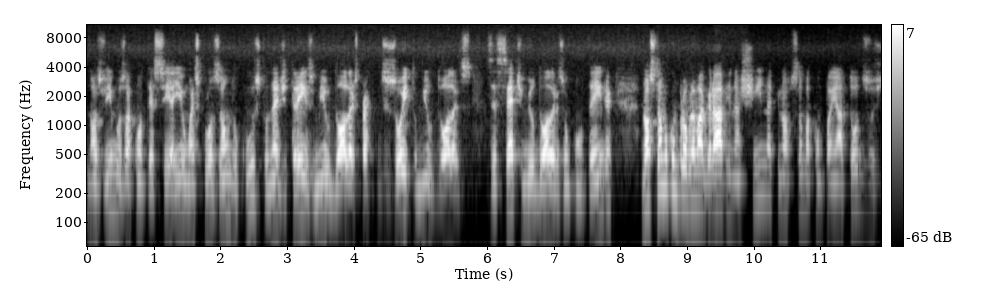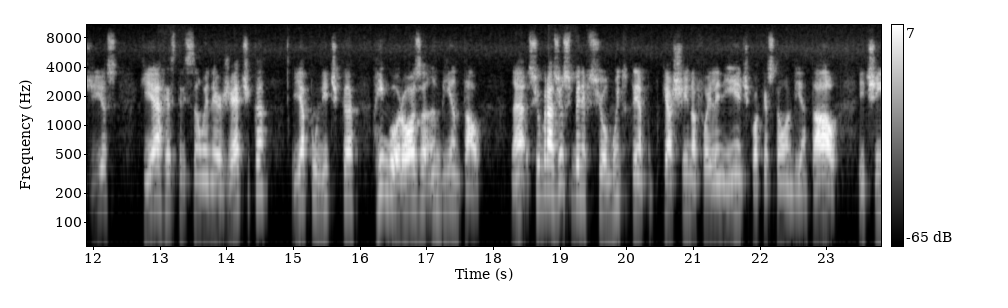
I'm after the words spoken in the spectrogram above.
nós vimos acontecer aí uma explosão do custo, né, de 3 mil dólares para 18 mil dólares, 17 mil dólares um container. Nós estamos com um problema grave na China, que nós precisamos acompanhar todos os dias, que é a restrição energética e a política rigorosa ambiental. Né? Se o Brasil se beneficiou muito tempo porque a China foi leniente com a questão ambiental e tinha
